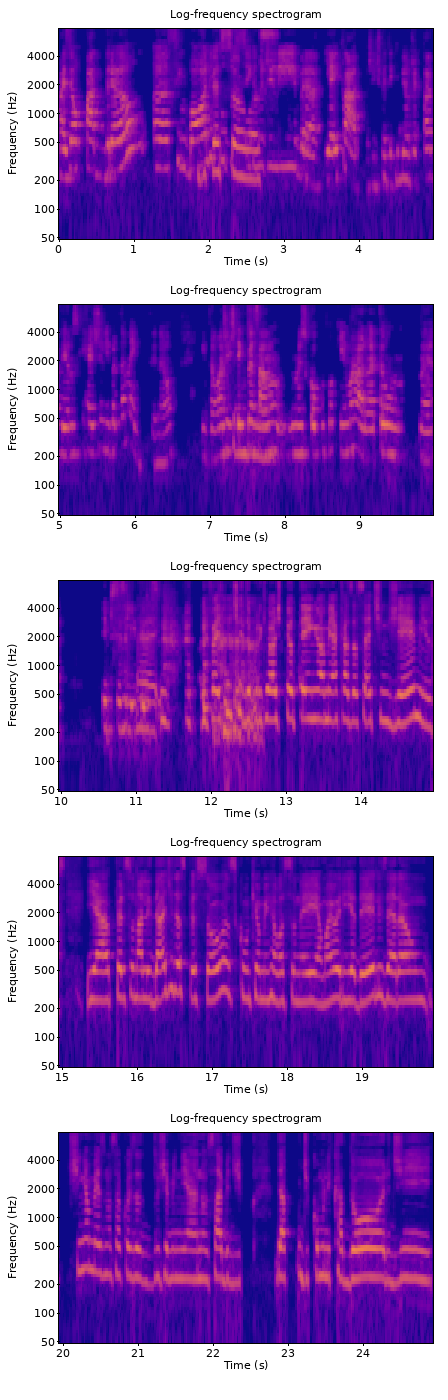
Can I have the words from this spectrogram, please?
Mas é o padrão uh, simbólico do signo de Libra. E aí, claro, a gente vai ter que ver onde é que tá Vênus que rege Libra também, entendeu? Então a gente Entendi. tem que pensar num, num escopo um pouquinho maior, não é tão, né? Ipsis literis. É, e, e faz sentido, porque eu acho que eu tenho a minha casa 7 em gêmeos e a personalidade das pessoas com que eu me relacionei, a maioria deles eram. tinha mesmo essa coisa do geminiano, sabe? De, de, de comunicador, de,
